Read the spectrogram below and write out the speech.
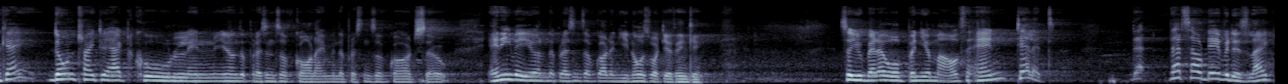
Okay? Don't try to act cool in you know the presence of God. I'm in the presence of God. So anyway, you're in the presence of God and He knows what you're thinking. So you better open your mouth and tell it. That, that's how David is like,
